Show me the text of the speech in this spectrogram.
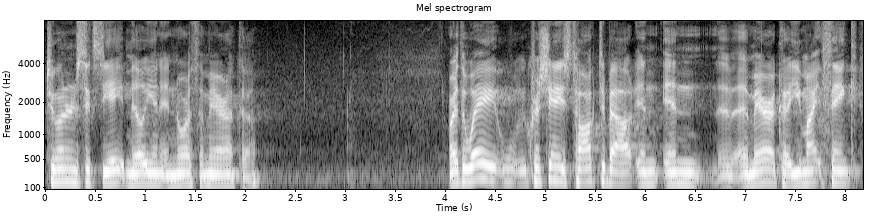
268 million in North America. Right, the way Christianity is talked about in, in America, you might think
